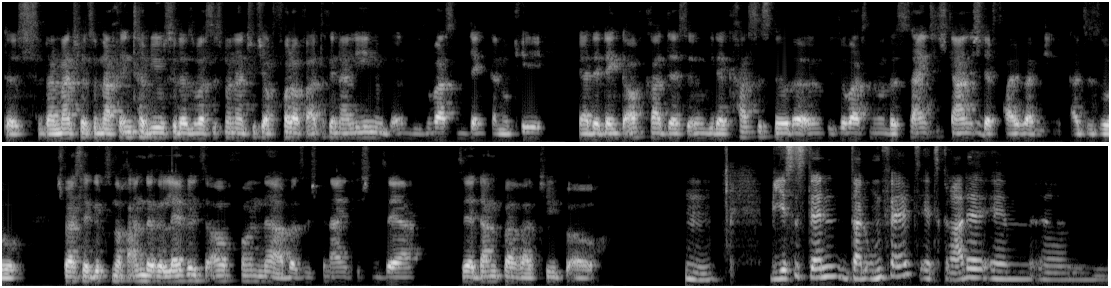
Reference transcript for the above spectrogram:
das, weil manchmal so nach Interviews oder sowas ist man natürlich auch voll auf Adrenalin und irgendwie sowas und denkt dann, okay, ja, der denkt auch gerade, der ist irgendwie der krasseste oder irgendwie sowas. Ne? Und das ist eigentlich gar nicht der Fall bei mir. Also so, ich weiß, da gibt es noch andere Levels auch von, ne? aber so, ich bin eigentlich ein sehr, sehr dankbarer Typ auch. Hm. Wie ist es denn dein Umfeld, jetzt gerade im, ähm,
